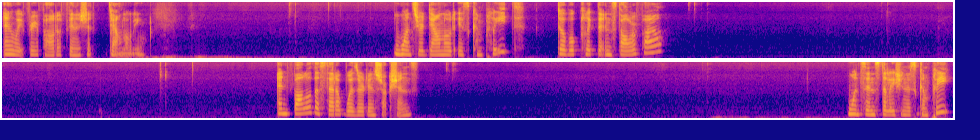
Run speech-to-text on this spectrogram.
And wait for your file to finish downloading. Once your download is complete, double click the installer file and follow the Setup Wizard instructions. Once installation is complete,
